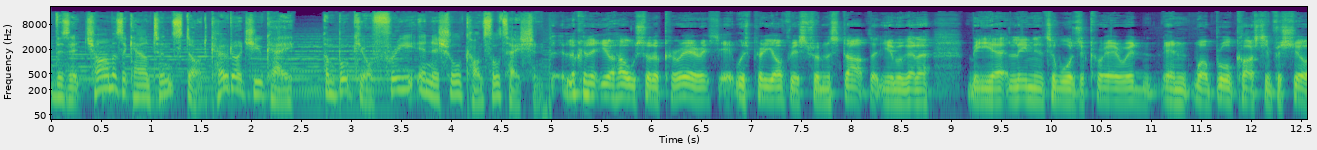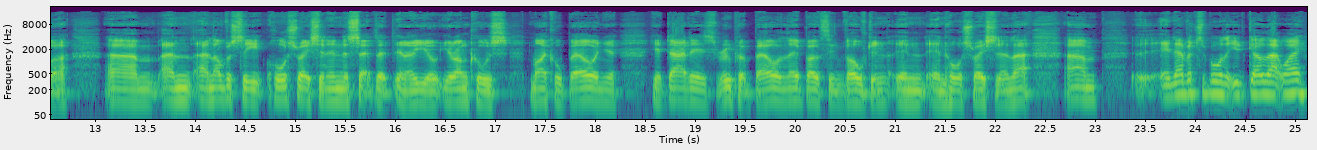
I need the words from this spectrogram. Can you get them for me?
visit chalmersaccountants.co.uk and book your free initial consultation. Looking at your whole sort of career, it, it was pretty obvious from the start that you were going to be uh, leaning towards a career in, in well, broadcasting for sure, um, and and obviously horse racing in the set that you know your your uncle's Michael Bell and your your dad is Rupert Bell, and they're both involved in in, in horse racing and that. Um, inevitable that you'd go that way.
